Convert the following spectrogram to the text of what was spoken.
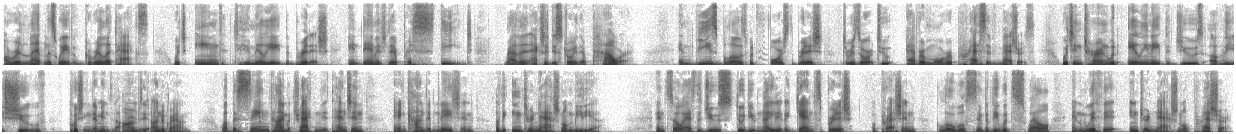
a relentless wave of guerrilla attacks which aimed to humiliate the British and damage their prestige rather than actually destroy their power. And these blows would force the British to resort to ever more repressive measures, which in turn would alienate the Jews of the Yishuv, pushing them into the arms of the underground, while at the same time attracting the attention and condemnation of the international media. And so, as the Jews stood united against British oppression, global sympathy would swell, and with it, international pressure.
